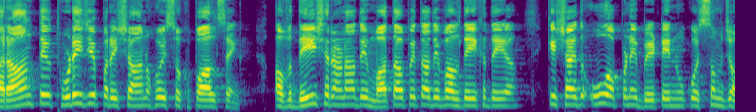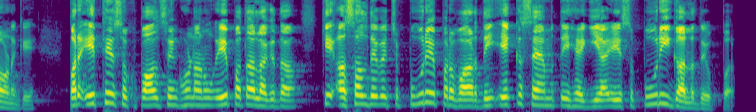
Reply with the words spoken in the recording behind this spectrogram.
ਹੈਰਾਨ ਤੇ ਥੋੜੇ ਜਿਹੇ ਪਰੇਸ਼ਾਨ ਹੋਏ ਸੁਖਪਾਲ ਸਿੰਘ। ਅਵਦੇਸ਼ ਰਾਣਾ ਦੇ ਮਾਤਾ-ਪਿਤਾ ਦੇ ਵੱਲ ਦੇਖਦੇ ਆ ਕਿ ਸ਼ਾਇਦ ਉਹ ਆਪਣੇ ਬੇਟੇ ਨੂੰ ਕੁਝ ਸਮਝਾਉਣਗੇ। ਪਰ ਇੱਥੇ ਸੁਖਪਾਲ ਸਿੰਘ ਹੋਣਾ ਨੂੰ ਇਹ ਪਤਾ ਲੱਗਦਾ ਕਿ ਅਸਲ ਦੇ ਵਿੱਚ ਪੂਰੇ ਪਰਿਵਾਰ ਦੀ ਇੱਕ ਸਹਿਮਤੀ ਹੈਗੀ ਆ ਇਸ ਪੂਰੀ ਗੱਲ ਦੇ ਉੱਪਰ।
